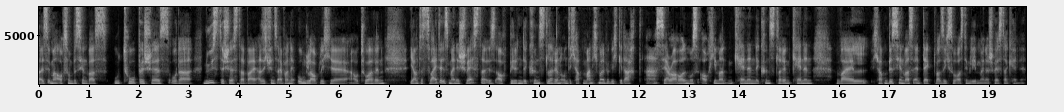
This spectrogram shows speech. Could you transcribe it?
da ist immer auch so ein bisschen was Utopisches oder Mystisches dabei. Also ich finde es einfach eine unglaubliche Autorin. Ja, und das Zweite ist, meine Schwester ist auch bildende Künstlerin und ich habe manchmal wirklich gedacht, ah, Sarah Hall muss auch jemanden kennen, eine Künstlerin kennen, weil ich habe ein bisschen was entdeckt, was ich so aus dem Leben meiner Schwester kenne.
